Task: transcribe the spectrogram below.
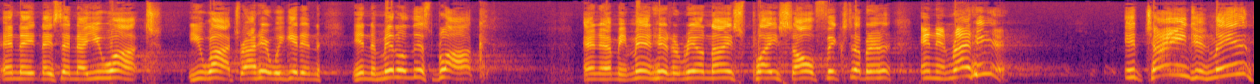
and they, they said, now you watch, you watch, right here we get in, in the middle of this block, and I mean, man, here's a real nice place, all fixed up, and, and then right here, it changes, man.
